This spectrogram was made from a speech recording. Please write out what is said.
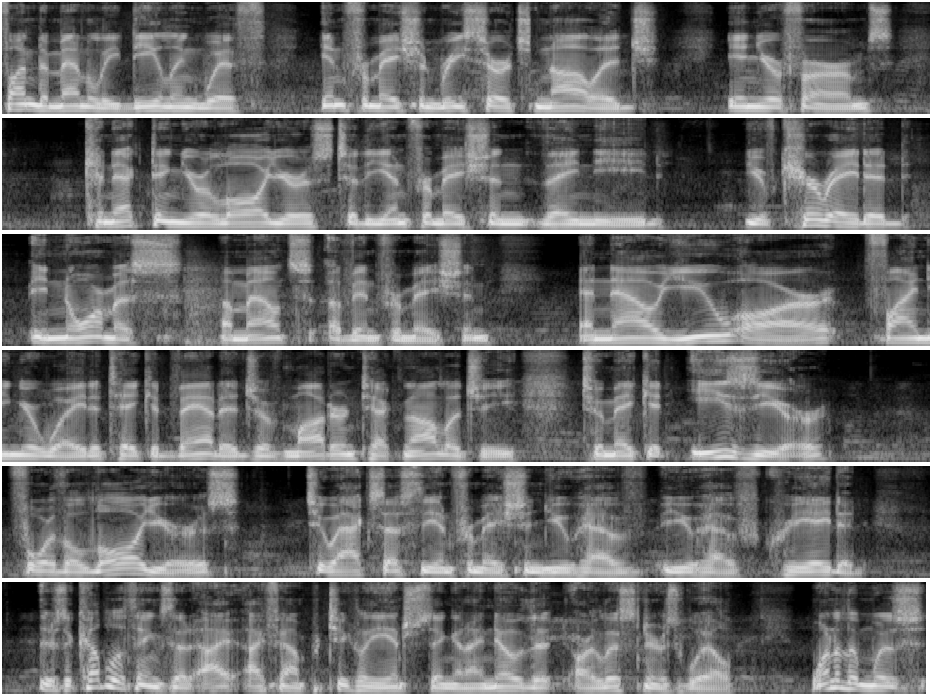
fundamentally dealing with information research knowledge in your firms, connecting your lawyers to the information they need. You've curated enormous amounts of information, and now you are finding your way to take advantage of modern technology to make it easier for the lawyers to access the information you have you have created. There's a couple of things that I, I found particularly interesting, and I know that our listeners will. One of them was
